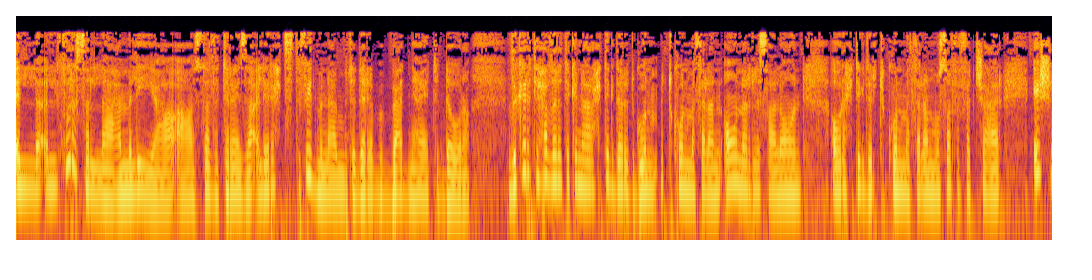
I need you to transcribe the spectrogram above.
الفرص العملية أستاذة تريزا اللي راح تستفيد منها المتدربة بعد نهاية الدورة. ذكرتي حضرتك أنها راح تقدر تكون تكون مثلا أونر لصالون أو راح تقدر تكون مثلا مصففة شعر. إيش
